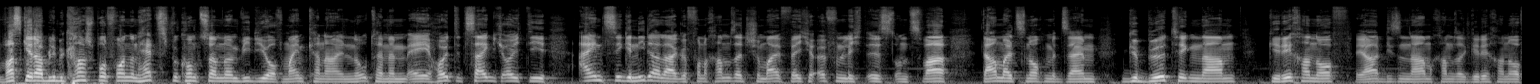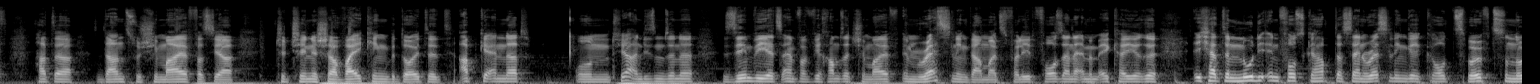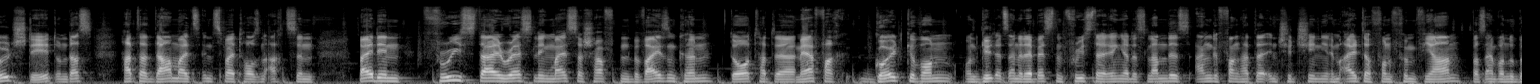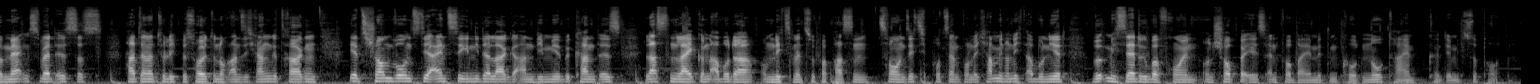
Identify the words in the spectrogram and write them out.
Was geht ab, liebe Kampfsportfreunde und herzlich willkommen zu einem neuen Video auf meinem Kanal NoTime MMA. Heute zeige ich euch die einzige Niederlage von Hamzat Shumayev, welche öffentlich ist und zwar damals noch mit seinem gebürtigen Namen Girichanov. Ja, diesen Namen Hamzat Girichanov hat er dann zu Shimaev, was ja tschetschenischer Viking bedeutet, abgeändert. Und ja, in diesem Sinne sehen wir jetzt einfach, wie Hamzat Chimaev im Wrestling damals verliert, vor seiner MMA-Karriere. Ich hatte nur die Infos gehabt, dass sein Wrestling-Rekord 12 zu 0 steht und das hat er damals in 2018 bei den Freestyle Wrestling Meisterschaften beweisen können. Dort hat er mehrfach Gold gewonnen und gilt als einer der besten Freestyle-Ringer des Landes. Angefangen hat er in Tschetschenien im Alter von fünf Jahren, was einfach nur bemerkenswert ist. Das hat er natürlich bis heute noch an sich herangetragen. Jetzt schauen wir uns die einzige Niederlage an, die mir bekannt ist. Lasst ein Like und ein Abo da, um nichts mehr zu verpassen. 62% von euch haben mich noch nicht abonniert, würde mich sehr darüber freuen und schaut bei ESN vorbei mit dem Code NOTIME, könnt ihr mich supporten.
